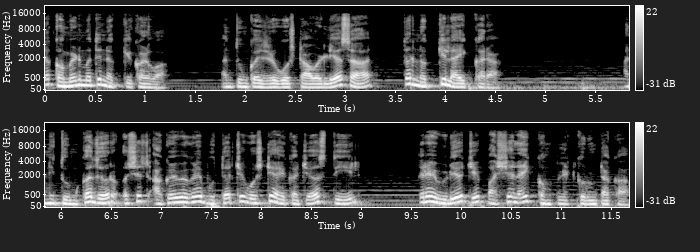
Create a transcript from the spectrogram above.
तर कमेंटमध्ये नक्की कळवा. आणि तुमका जर गोष्ट आवडली असाल तर नक्की लाईक करा. आणि तुमका जर असेच आगळेवेगळे भूताचे गोष्टी ऐकायचे असतील तर या व्हिडिओचे पाचशे लाईक कंप्लीट करून टाका.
